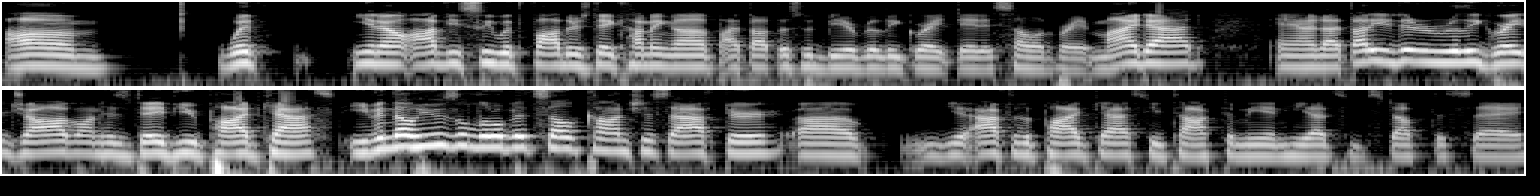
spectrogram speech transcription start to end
Um, with you know, obviously with Father's Day coming up, I thought this would be a really great day to celebrate my dad, and I thought he did a really great job on his debut podcast. Even though he was a little bit self-conscious after, uh, after the podcast, he talked to me and he had some stuff to say,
